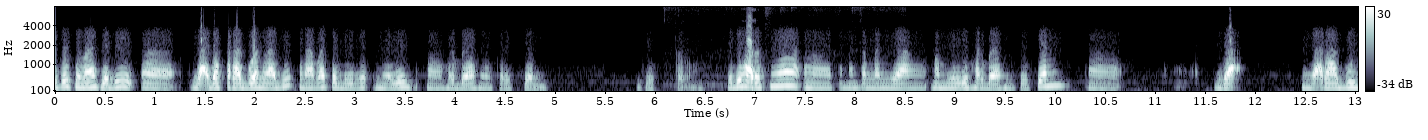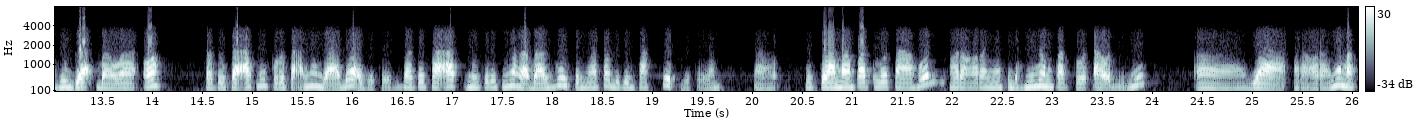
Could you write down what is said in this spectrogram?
itu sih mas. Jadi eh, nggak uh, ada keraguan lagi kenapa saya milih, milih uh, Herbalife Nutrition. Gitu. Jadi harusnya uh, teman-teman yang memilih Herbalife Nutrition nggak uh, nggak ragu juga bahwa oh suatu saat nih perusahaannya nggak ada gitu. Suatu saat nutrisinya nggak bagus ternyata bikin sakit gitu kan. Nah selama 40 tahun orang-orang yang sudah minum 40 tahun ini uh, ya orang-orangnya mak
